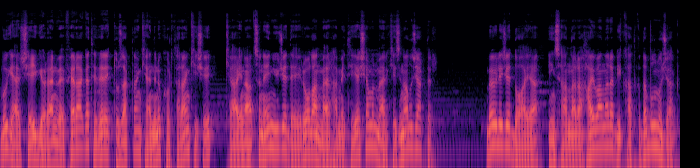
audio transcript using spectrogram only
Bu gerçeği gören ve feragat ederek tuzaktan kendini kurtaran kişi kainatın en yüce değeri olan merhameti yaşamın merkezine alacaktır. Böylece doğaya, insanlara, hayvanlara bir katkıda bulunacak,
